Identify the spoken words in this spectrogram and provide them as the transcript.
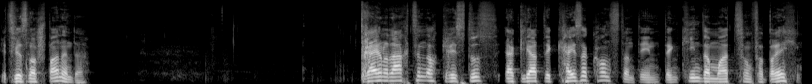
Jetzt wird es noch spannender. 318 nach Christus erklärte Kaiser Konstantin den Kindermord zum Verbrechen.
